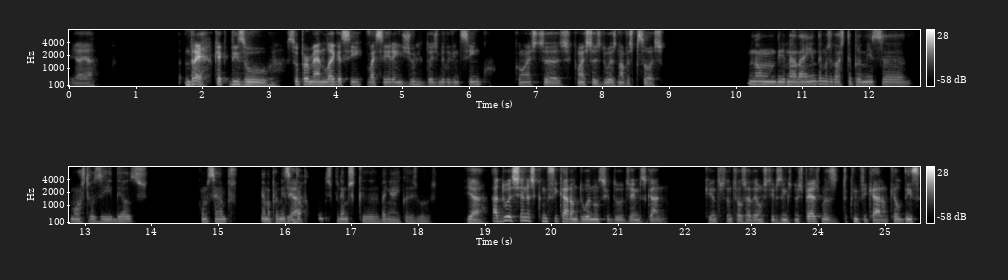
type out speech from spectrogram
Yeah, yeah. André, o que é que diz o Superman Legacy que vai sair em julho de 2025 com estas, com estas duas novas pessoas? Não digo nada ainda, mas gosto da premissa monstros e deuses, como sempre. É uma premissa yeah. que está esperemos que venha aí coisas boas. Yeah. Há duas cenas que me ficaram do anúncio do James Gunn, que entretanto ele já deu uns tirozinhos nos pés, mas que me ficaram, que ele disse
